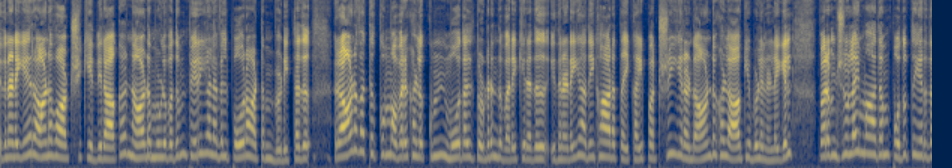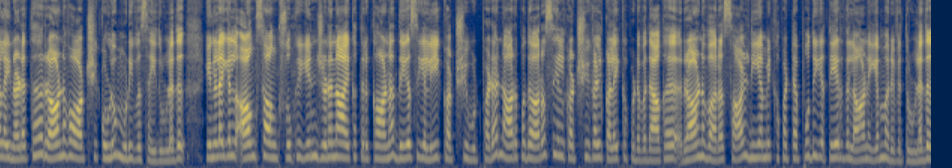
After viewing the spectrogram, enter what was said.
இதனிடையே ராணுவ ஆட்சிக்கு எதிராக நாடு முழுவதும் பெரிய அளவில் போராட்டம் வெடித்தது. ராணுவத்துக்கும் அவர்களுக்கும் மோதல் தொடர்ந்து வருகிறது. இதனிடையே அதிகாரத்தை கைப்பற்றி இரண்டு ஆண்டுகள் ஆகியுள்ள நிலையில் வரும் ஜூலை மாதம் பொது தேர்தலை நடத்த ராணுவ ஆட்சிக்குழு முடிவு செய்துள்ளது. இந்நிலையில் ஆங் சாங் சுகியின் ஜனநாயகத்திற்கான தேசிய லீக் கட்சி உட்பட நாற்பது அரசியல் கட்சிகள் கலைக்கப்படுவதாக ராணுவ அரசால் நியமிக்கப்பட்ட புதிய தேர்தல் ஆணையம் அறிவித்துள்ளது.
